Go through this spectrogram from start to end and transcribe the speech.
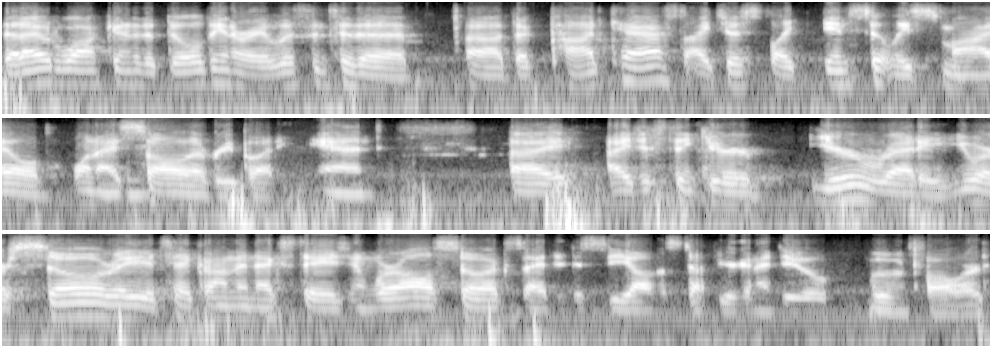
that I would walk into the building or I listen to the uh, the podcast, I just like instantly smiled when I saw everybody, and I I just think you're you're ready. You are so ready to take on the next stage, and we're all so excited to see all the stuff you're gonna do moving forward.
